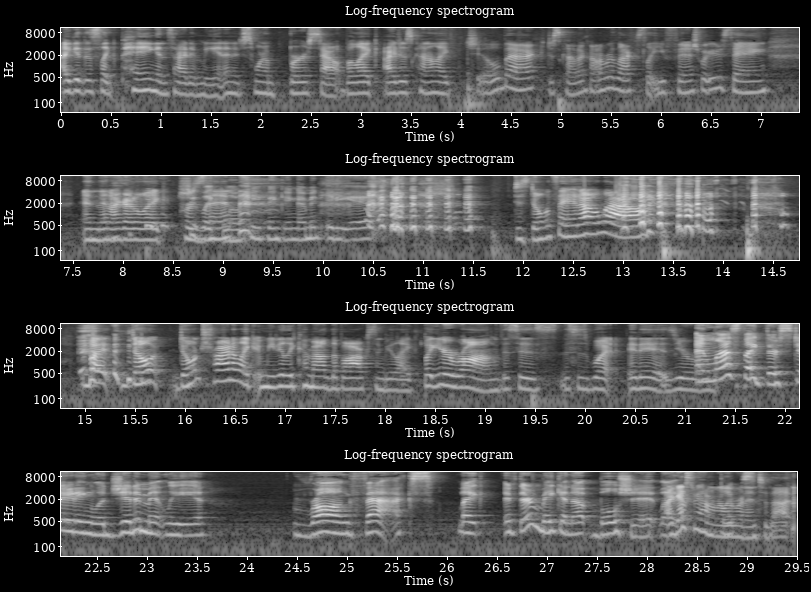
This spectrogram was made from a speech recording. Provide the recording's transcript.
I get this like pang inside of me and I just want to burst out. But like I just kind of like chill back, just kind of kind of relax, let you finish what you're saying. And then I gotta like present. she's like low key thinking I'm an idiot. just don't say it out loud. but don't don't try to like immediately come out of the box and be like, "But you're wrong. This is this is what it is. You're wrong. Unless like they're stating legitimately wrong facts. Like if they're making up bullshit, like I guess we haven't really run into that.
